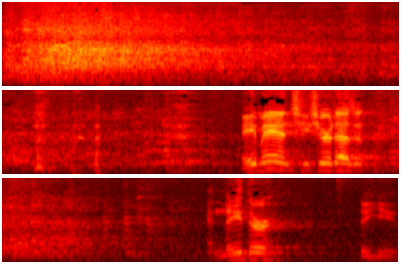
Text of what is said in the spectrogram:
Amen. She sure doesn't. And neither do you.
